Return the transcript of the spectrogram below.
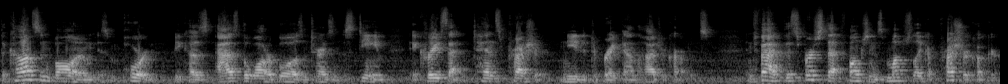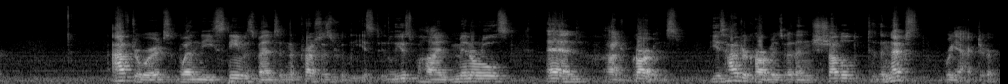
The constant volume is important because as the water boils and turns into steam, it creates that intense pressure needed to break down the hydrocarbons. In fact, this first step functions much like a pressure cooker. Afterwards, when the steam is vented and the pressure is released, it leaves behind minerals and hydrocarbons. These hydrocarbons are then shuttled to the next reactor,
